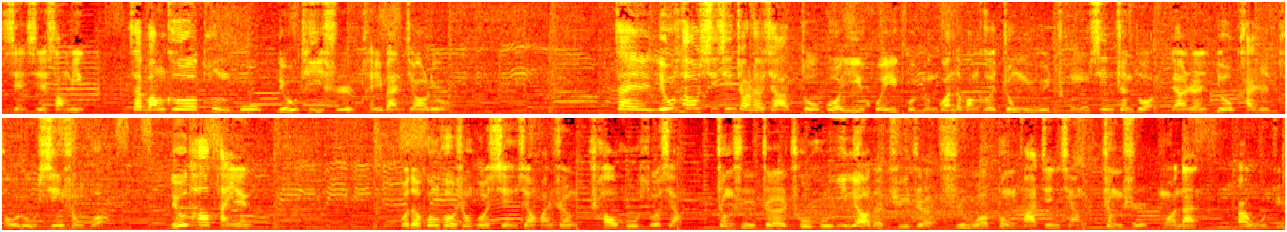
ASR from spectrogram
险些丧命，在王珂痛哭流涕时陪伴交流。在刘涛悉心照料下，走过一回鬼门关的王珂终于重新振作，两人又开始投入新生活。刘涛坦言。我的婚后生活险象环生，超乎所想。正是这出乎意料的曲折，使我迸发坚强，正视磨难而无惧。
